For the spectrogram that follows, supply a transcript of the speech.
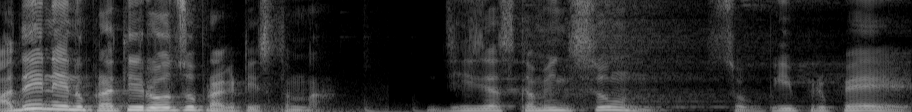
అదే నేను ప్రతిరోజు ప్రకటిస్తున్నా. Jesus coming soon so be prepared.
